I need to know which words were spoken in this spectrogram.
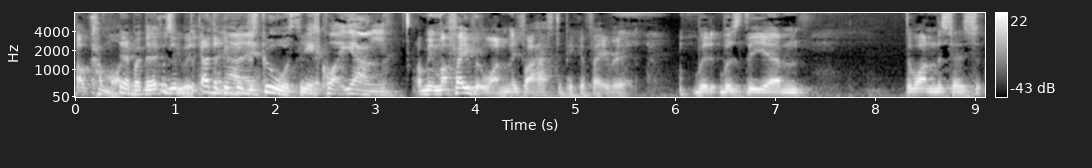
Oh come on! Yeah, but the, Of course he the, the other people at the school will see He's it. quite young. I mean, my favourite one, if I have to pick a favourite, was the um, the one that says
